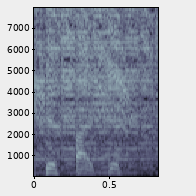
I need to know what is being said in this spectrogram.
shift by.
